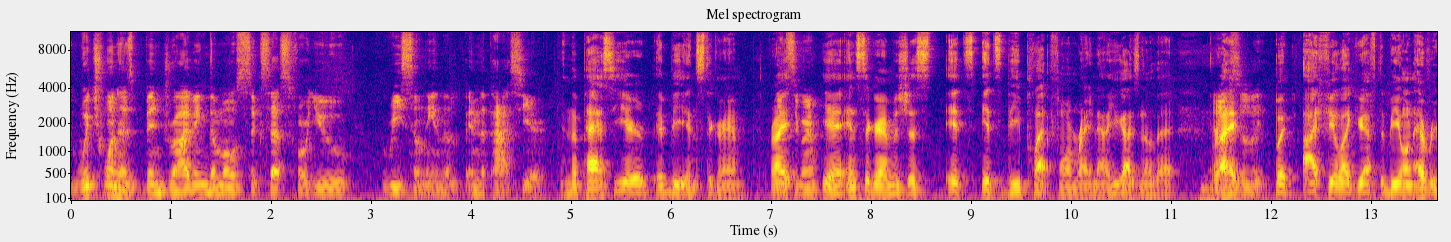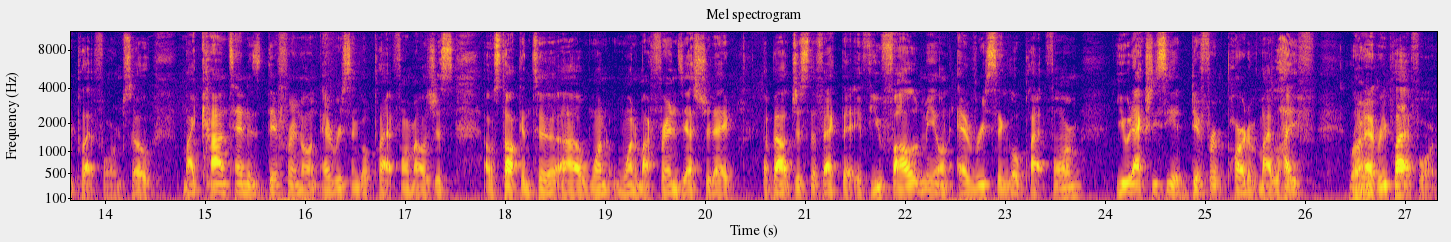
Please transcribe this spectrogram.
which one has been driving the most success for you recently in the in the past year? In the past year, it'd be Instagram, right? Instagram? Yeah, Instagram is just it's it's the platform right now. You guys know that, right? Absolutely. But I feel like you have to be on every platform. So my content is different on every single platform. I was just I was talking to uh, one one of my friends yesterday about just the fact that if you followed me on every single platform, you would actually see a different part of my life on every platform.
